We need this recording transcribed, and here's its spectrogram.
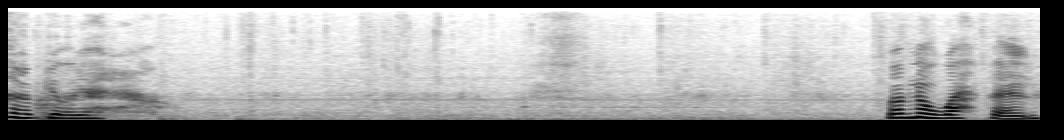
I'm doing. We have no weapon.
